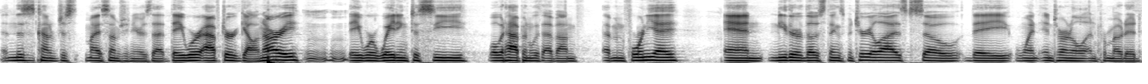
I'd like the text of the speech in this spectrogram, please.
and this is kind of just my assumption here, is that they were after Gallinari. They were waiting to see what would happen with Evan Evan Fournier, and neither of those things materialized. So they went internal and promoted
